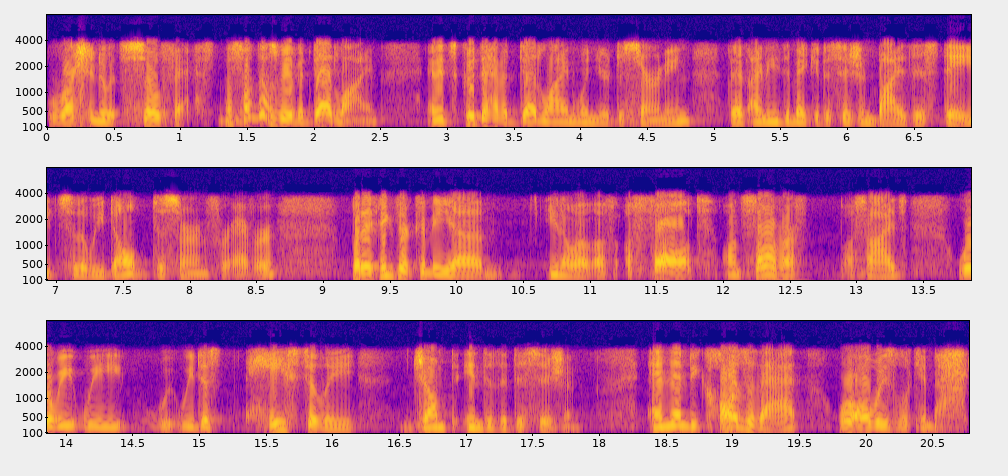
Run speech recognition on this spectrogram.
rush into it so fast. Now, sometimes we have a deadline, and it's good to have a deadline when you're discerning that I need to make a decision by this date so that we don't discern forever. But I think there could be a, you know, a, a fault on some of our sides where we, we, we just hastily jump into the decision. And then because of that, we're always looking back.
